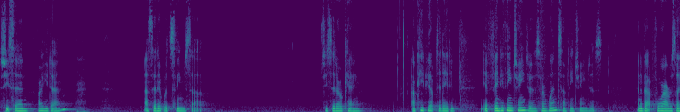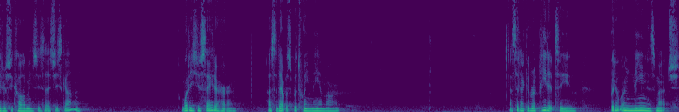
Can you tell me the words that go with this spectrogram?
she said, Are you done? I said, It would seem so. She said, Okay, I'll keep you up to date if anything changes or when something changes. And about four hours later, she called me and she said, She's gone. What did you say to her? I said, That was between me and mom. I said, I could repeat it to you, but it wouldn't mean as much.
